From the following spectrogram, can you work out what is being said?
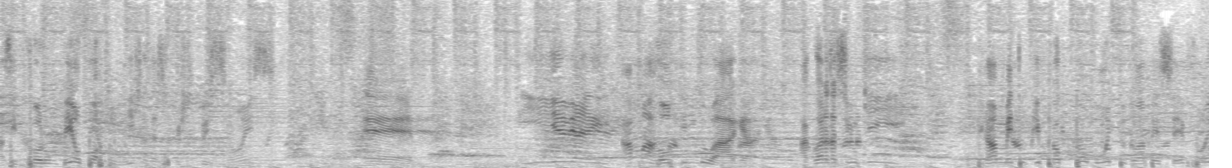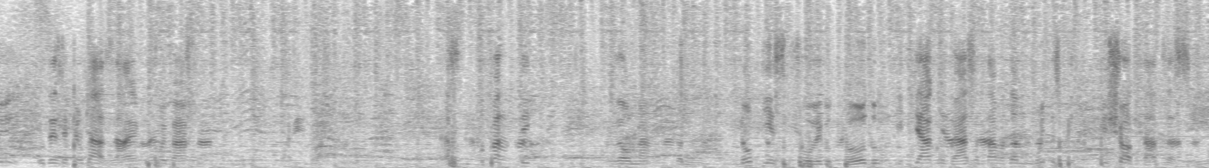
assim, foram bem oportunistas as amarrou o time do Águia Agora, assim, o que realmente o que preocupou muito do ABC foi o desempenho da zaga, que foi baixo. Não, não tinha esse fôlego todo e Thiago Gassa estava dando muitas pichotadas assim.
